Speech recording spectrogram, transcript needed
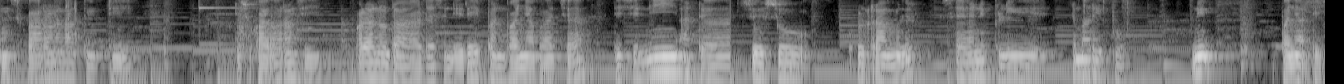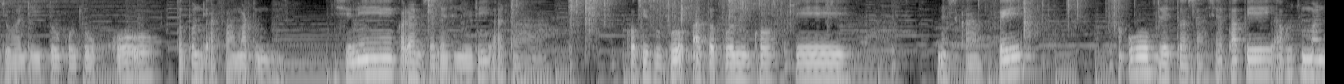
yang sekarang lagi di disukai orang sih. Kalian udah lihat sendiri bahan-bahannya apa aja. Di sini ada susu ultra milk. Saya ini beli 5000. Ini banyak dijual di toko-toko ataupun di Alfamart teman-teman. Di sini kalian bisa lihat sendiri ada kopi bubuk ataupun kopi Nescafe. Aku beli dua saset tapi aku cuman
